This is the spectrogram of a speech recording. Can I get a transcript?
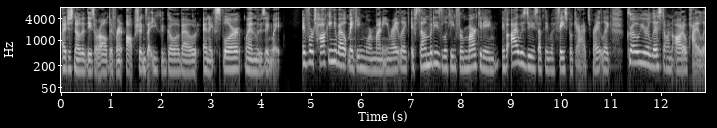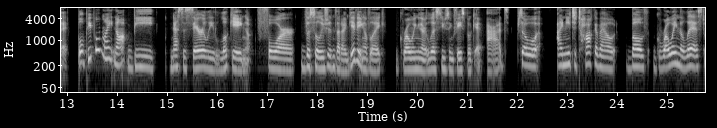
I just know that these are all different options that you could go about and explore when losing weight if we're talking about making more money, right? Like if somebody's looking for marketing, if I was doing something with Facebook ads, right? Like grow your list on autopilot. Well, people might not be necessarily looking for the solutions that I'm giving of like growing their list using Facebook ads. So I need to talk about both growing the list,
